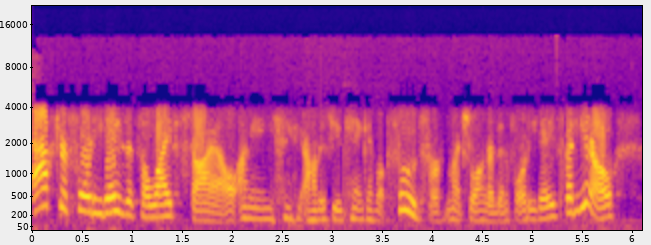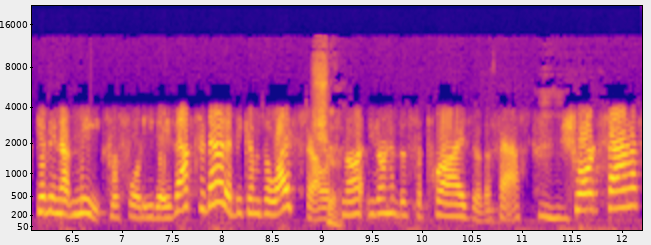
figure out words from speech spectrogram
after 40 days, it's a lifestyle. I mean, obviously you can't give up food for much longer than 40 days, but you know, giving up meat for 40 days. After that, it becomes a lifestyle. Sure. It's not, you don't have the surprise of the fast. Mhm. Short fast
